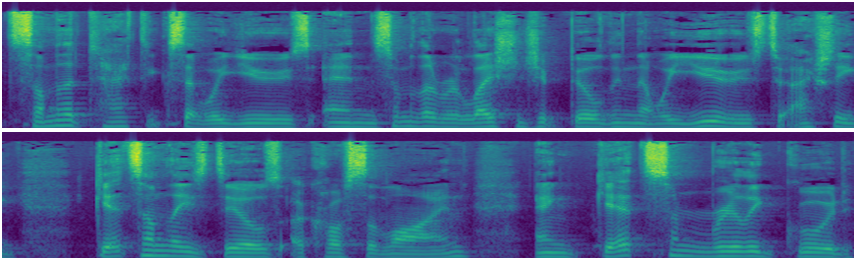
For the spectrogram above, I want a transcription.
some of the tactics that we use and some of the relationship building that we use to actually get some of these deals across the line and get some really good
